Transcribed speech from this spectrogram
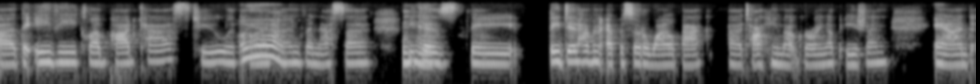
uh, the AV Club podcast too with Oh, Monica yeah. and Vanessa Mhm. because they they did have an episode a while back uh, talking about growing up Asian, and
